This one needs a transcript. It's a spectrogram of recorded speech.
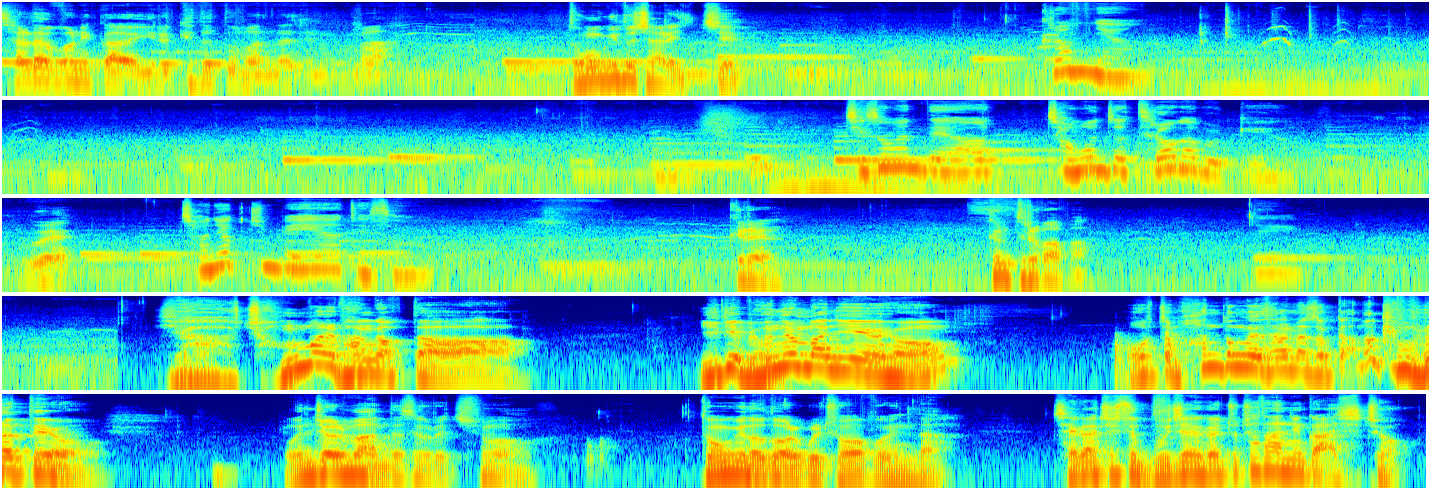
살다 보니까 이렇게도 또 만나지는구나 동욱이도 잘 있지? 그럼요. 죄송한데요. 저 먼저 들어가 볼게요. 왜? 저녁 준비해야 돼서. 그래 그럼 들어가 봐 네. 야 정말 반갑다 이게 몇 년 만이에요 형? 어쩜 한 동네 살면서 까맣게 몰랐대요 언제 얼마 안 돼서 그렇지 뭐 동욱이 너도 얼굴 좋아 보인다 제가 지수 무지하게 쫓아다닌 거 아시죠?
